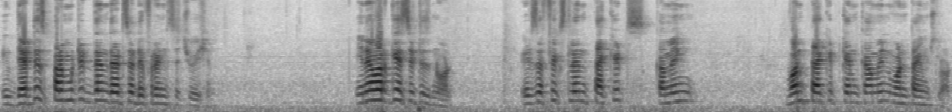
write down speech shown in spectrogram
If that is permitted then that is a different situation. In our case it is not. It is a fixed length packets coming one packet can come in one time slot.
